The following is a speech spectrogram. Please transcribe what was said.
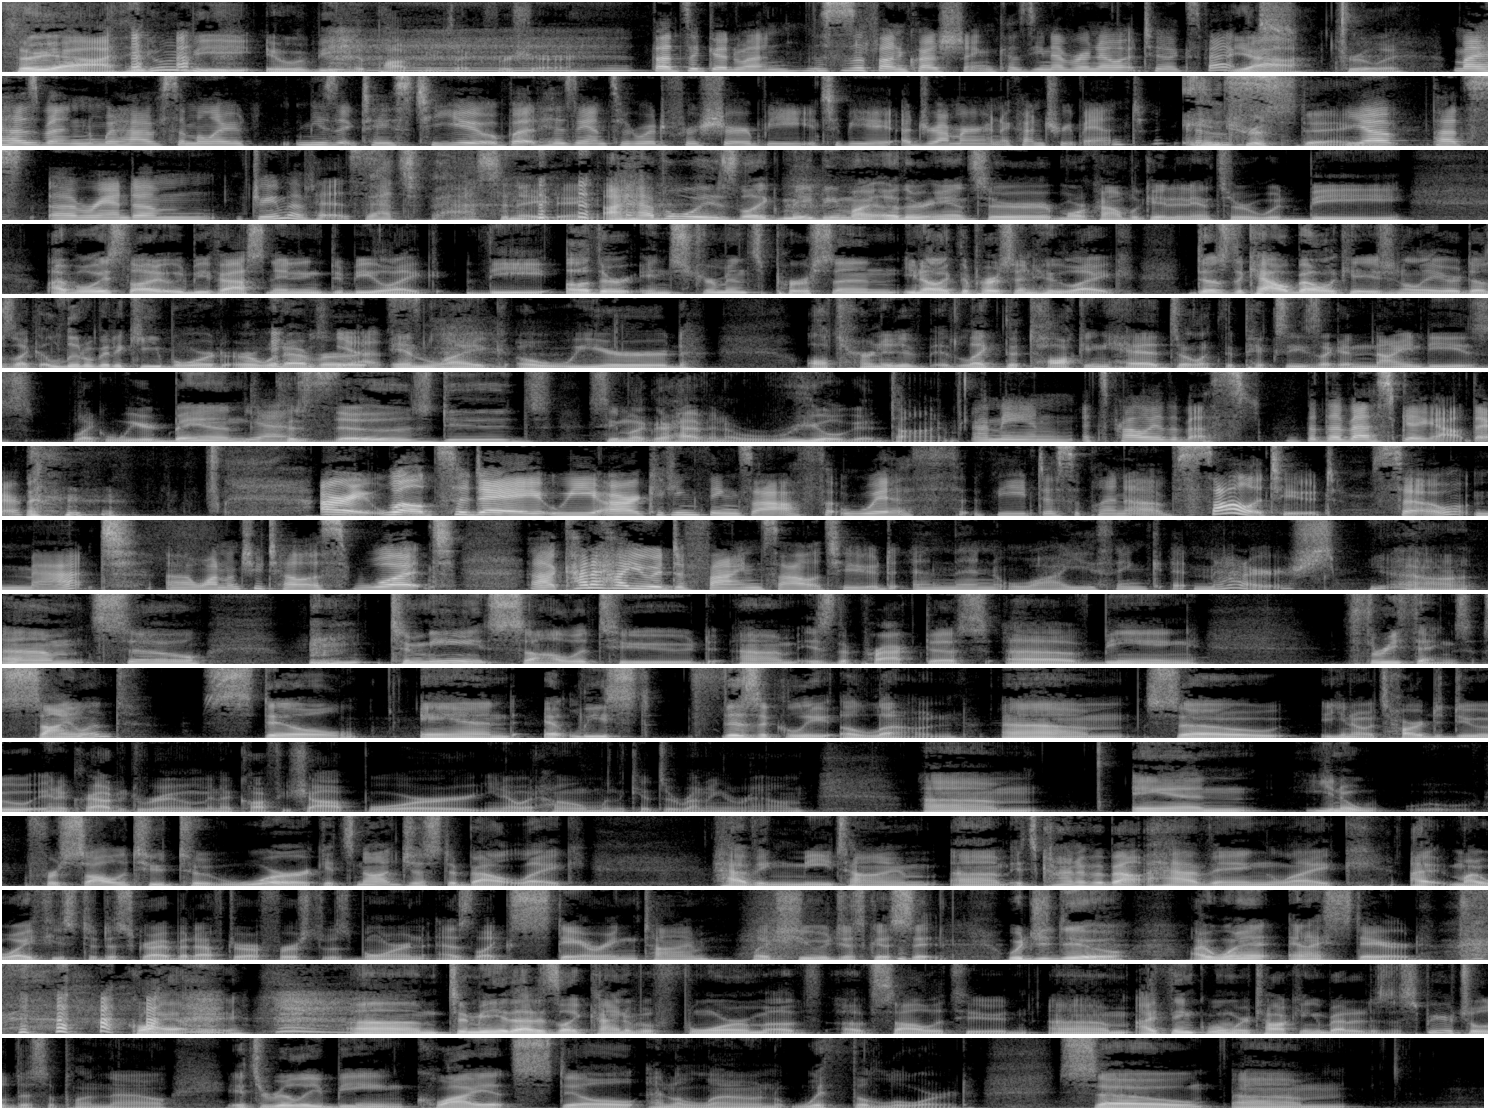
So yeah, I think it would be it would be hip hop music for sure. That's a good one. This is a fun question because you never know what to expect. Yeah, truly. My husband would have similar music taste to you, but his answer would for sure be to be a drummer in a country band. Interesting. Yep, that's a random dream of his. That's fascinating. I have always like maybe my other answer, more complicated answer would be I've always thought it would be fascinating to be like the other instruments person, you know, like the person who like does the cowbell occasionally or does like a little bit of keyboard or whatever Yes. in like a weird alternative like the Talking Heads or like the Pixies like a 90s like weird band Yes. cuz those dudes seem like they're having a real good time. I mean, it's probably the best, but the best gig out there. All right. Well, today we are kicking things off with the discipline of solitude. So, Matt, uh, why don't you tell us what, uh, kind of how you would define solitude, and then why you think it matters? Yeah. Um, so to me, solitude um, is the practice of being three things silent, still, and at least physically alone. Um, so, you know, it's hard to do in a crowded room, in a coffee shop, or, you know, at home when the kids are running around. Um, and, you know, for solitude to work, it's not just about like, having me time. Um, it's kind of about having like I, my wife used to describe it after our first was born as like staring time. Like she would just go sit. What'd you do? I went and I stared quietly. Um, to me, that is like kind of a form of of solitude. Um, I think when we're talking about it as a spiritual discipline, though, it's really being quiet, still, and alone with the Lord. So.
